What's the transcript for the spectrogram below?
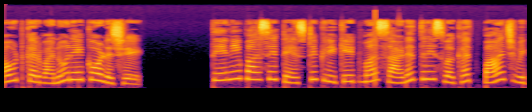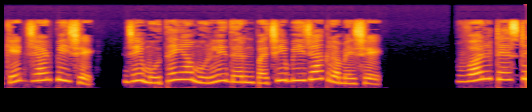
આઉટ કરવાનો રેકોર્ડ છે. તેની પાસે ટેસ્ટ ક્રિકેટમાં સાડત્રીસ વખત પાંચ વિકેટ ઝડપી છે, જે મુથૈયા મુરલીધરન પછી બીજા ક્રમે છે. વર્લ્ડ ટેસ્ટ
